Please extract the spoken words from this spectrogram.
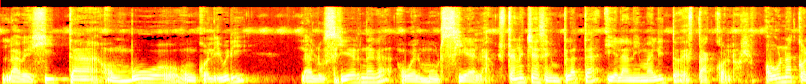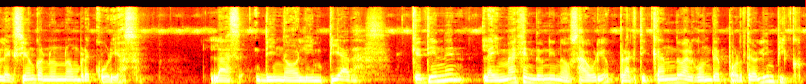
La abejita, un búho, un colibrí, la luciérnaga o el murciélago. Están hechas en plata y el animalito está a color. O una colección con un nombre curioso. Las Dino-Olimpiadas que tienen la imagen de un dinosaurio practicando algún deporte olímpico,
